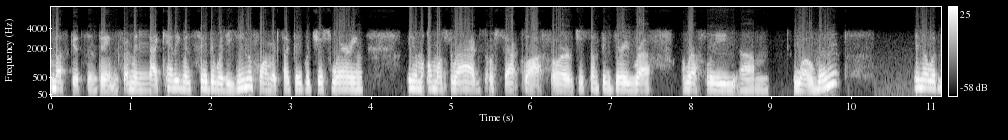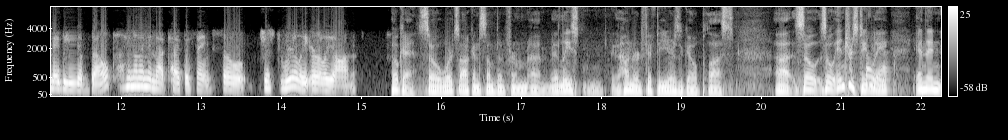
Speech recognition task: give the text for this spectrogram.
muskets and things. I mean, I can't even say there was a uniform. It's like they were just wearing, you know, almost rags or sackcloth or just something very rough, roughly um, woven. You know, with maybe a belt. You know what I mean? That type of thing. So just really early on. Okay, so we're talking something from um, at least 150 years ago plus. Uh, so so interestingly, Oh, yeah. and then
